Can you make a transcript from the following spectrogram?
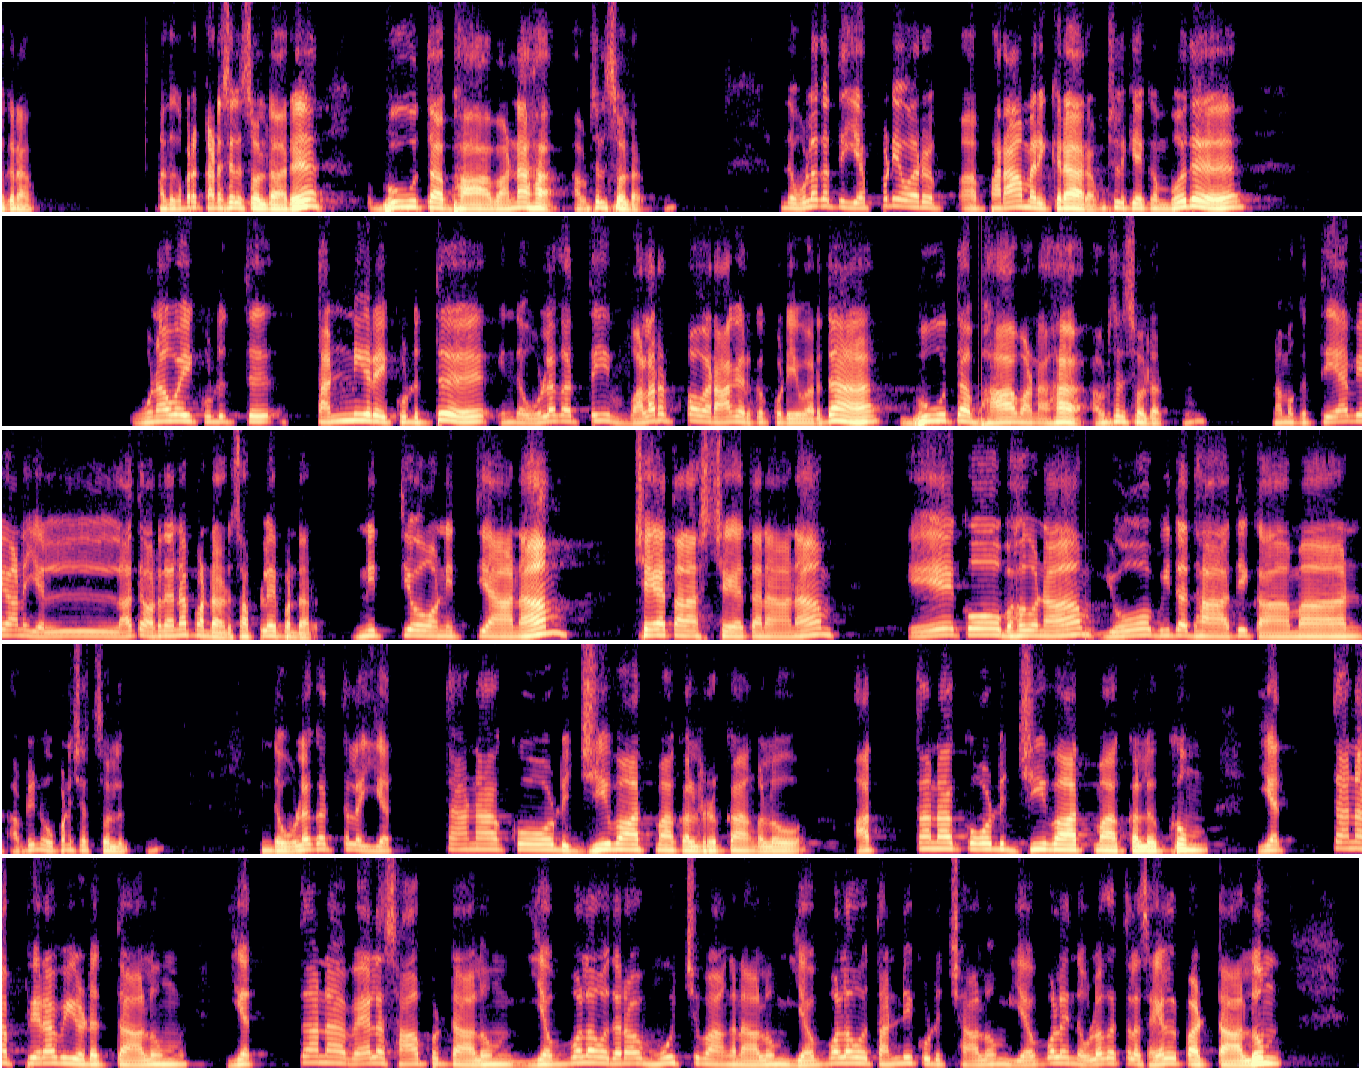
இருக்கிறாங்க அதுக்கப்புறம் கடைசியில சொல்றாரு பூத பாவனஹ அப்படின்னு சொல்லி சொல்றாரு. இந்த உலகத்தை எப்படி அவர் பராமரிக்கிறார் அப்படின்னு சொல்லி கேட்கும்போது உணவை கொடுத்து தண்ணீரை கொடுத்து இந்த உலகத்தை வளர்ப்பவராக இருக்கக்கூடியவர் தான் பூத பாவனக அப்படின்னு சொல்லி சொல்றார். நமக்கு தேவையான எல்லாத்தையும் அவர் தான் என்ன பண்றாரு? சப்ளை பண்றாரு. நித்யோ நித்யானாம் சேதனச்சேதனானாம் ஏகோ பகுனாம் யோ விததாதி காமான் அப்படின்னு உபனிஷத் சொல்லுது. இந்த உலகத்துல எத் எத்தனை கோடி ஜீவாத்மாக்கள் இருக்காங்களோ அத்தனை கோடி ஜீவாத்மாக்களுக்கும் எத்தனை பிறவி எடுத்தாலும் எத்தனை வேலை சாப்பிட்டாலும் எவ்வளவு தடவை மூச்சு வாங்கினாலும் எவ்வளவு தண்ணி குடிச்சாலும் எவ்வளவு இந்த உலகத்துல செயல்பட்டாலும்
